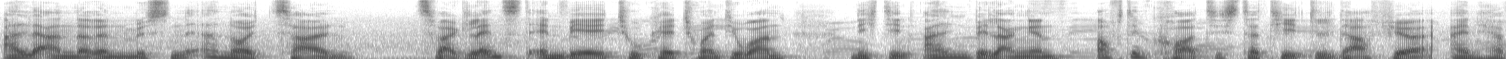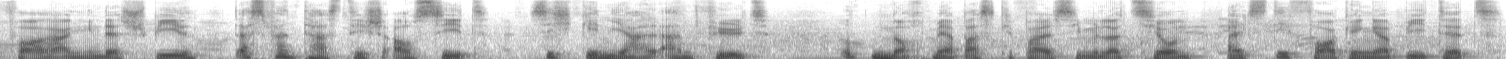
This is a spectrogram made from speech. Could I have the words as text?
Alle anderen müssen erneut zahlen. Zwar glänzt NBA 2K21 nicht in allen Belangen, auf dem Court ist der Titel dafür ein hervorragendes Spiel, das fantastisch aussieht, sich genial anfühlt und noch mehr Basketball-Simulation als die Vorgänger bietet.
